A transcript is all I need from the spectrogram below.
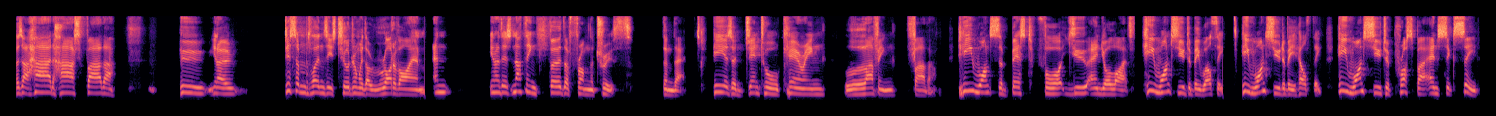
as a hard, harsh father who, you know, disciplines his children with a rod of iron. And, you know, there's nothing further from the truth than that. He is a gentle, caring, loving father. He wants the best for you and your life. He wants you to be wealthy. He wants you to be healthy. He wants you to prosper and succeed.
